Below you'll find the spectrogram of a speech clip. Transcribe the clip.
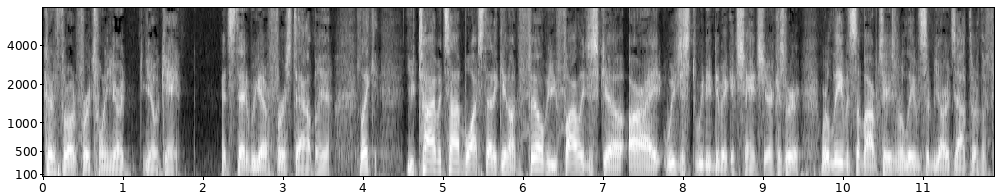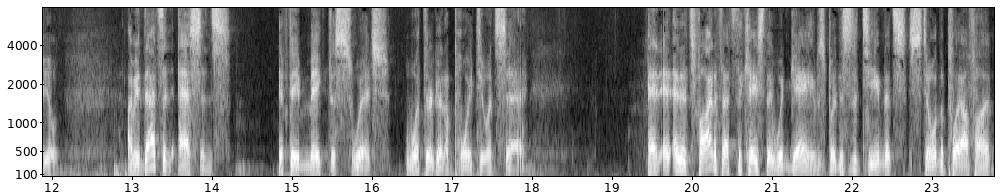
could have thrown for a 20 yard you know gain. Instead, we got a first down. But yeah, like you time and time watch that again on film, you finally just go, all right, we just we need to make a change here because we're we're leaving some opportunities, we're leaving some yards out there on the field. I mean, that's in essence, if they make the switch, what they're going to point to and say. And, and it's fine if that's the case, they win games, but this is a team that's still in the playoff hunt.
